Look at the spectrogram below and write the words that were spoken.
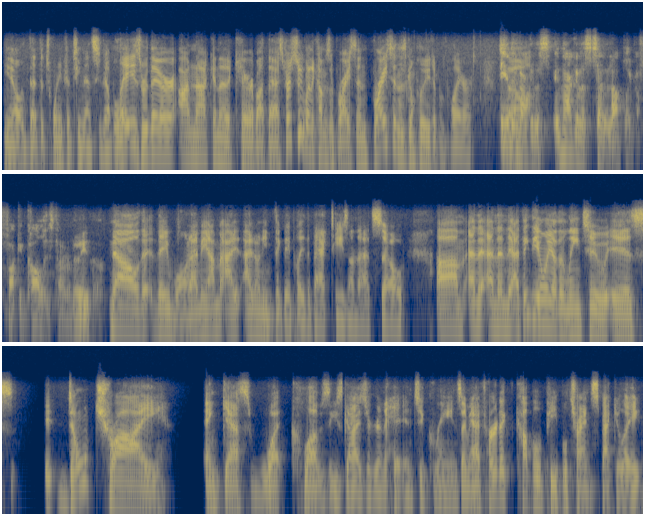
you know that the 2015 NCAA's were there. I'm not gonna care about that, especially when it comes to Bryson. Bryson is a completely different player. And so, they're not gonna they're not gonna set it up like a fucking college tournament either. No, they, they won't. I mean, I'm I, I don't even think they play the back tees on that. So, um, and and then I think the only other lean too is it, don't try and guess what clubs these guys are going to hit into greens. I mean, I've heard a couple of people try and speculate.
